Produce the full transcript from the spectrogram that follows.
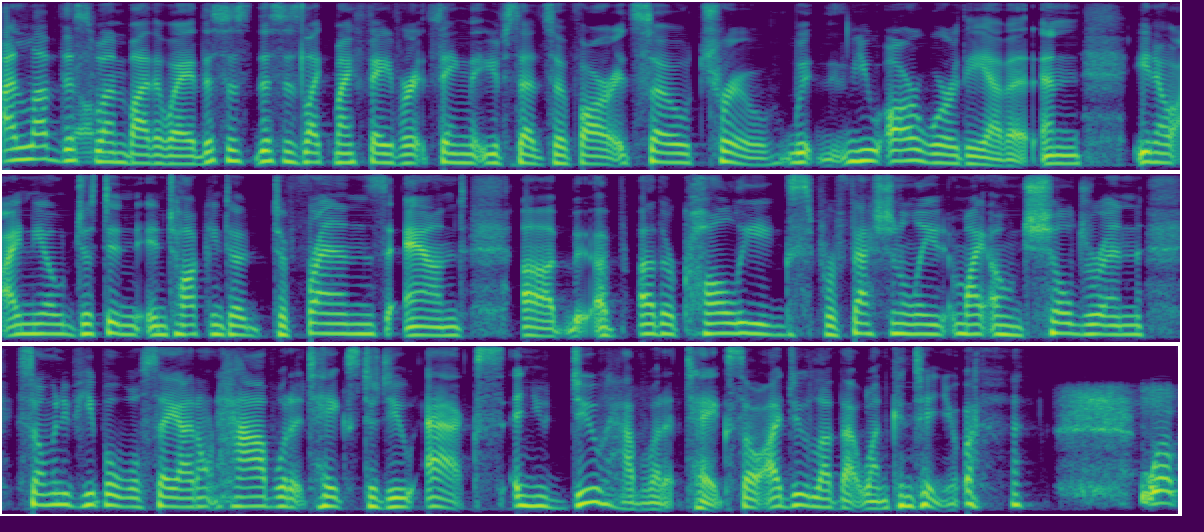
I love this one, by the way. This is this is like my favorite thing that you've said so far. It's so true. You are worthy of it, and you know I know just in in talking to to friends and uh, other colleagues professionally, my own children. So many people will say, "I don't have what it takes to do X," and you do have what it takes. So I do love that one. Continue. Well,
